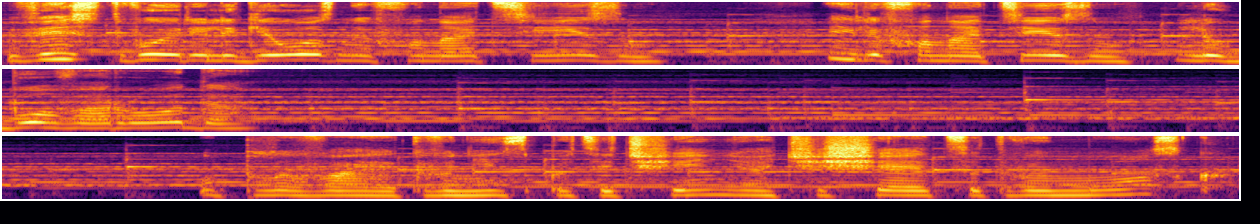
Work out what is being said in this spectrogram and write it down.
Весь твой религиозный фанатизм или фанатизм любого рода уплывает вниз по течению, очищается твой мозг –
